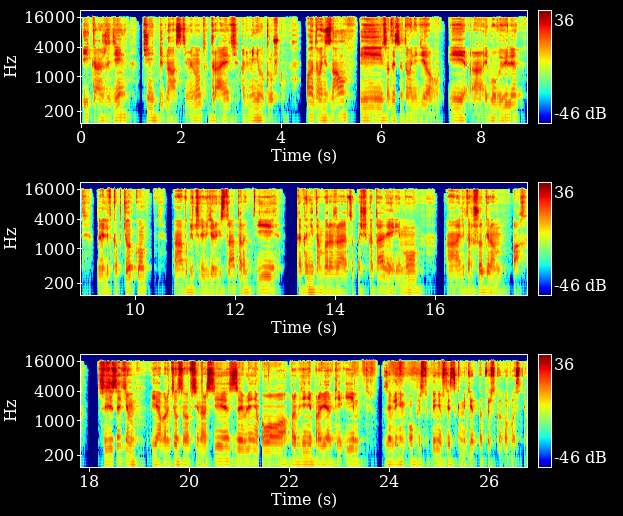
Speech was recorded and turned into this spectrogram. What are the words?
И каждый день в течение 15 минут драить алюминиевую кружку. Он этого не знал и, соответственно, этого не делал. И э, его вывели, завели в коптерку, а, выключили видеорегистратор и, как они там выражаются, пощекотали ему а, электрошокером пах. В связи с этим я обратился во ФСИН России с заявлением о проведении проверки и заявлением о преступлении в Следственный комитет по Тверской области.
